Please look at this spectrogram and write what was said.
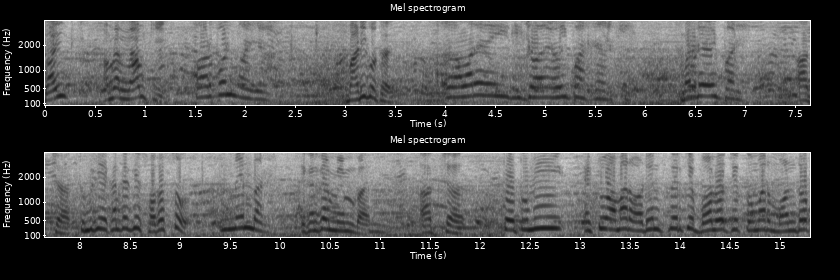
ভাই আপনার নাম কি? অর্পণ ভাজা বাড়ি কোথায়? আমাদের এই জয় ওই পাশে আর কি। মানে ওই পারে আচ্ছা তুমি কি এখানকার কি সদস্য? মেম্বার। এখানকার মেম্বার। আচ্ছা তো তুমি একটু আমার অডিয়েন্সদেরকে বলো যে তোমার মণ্ডপ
